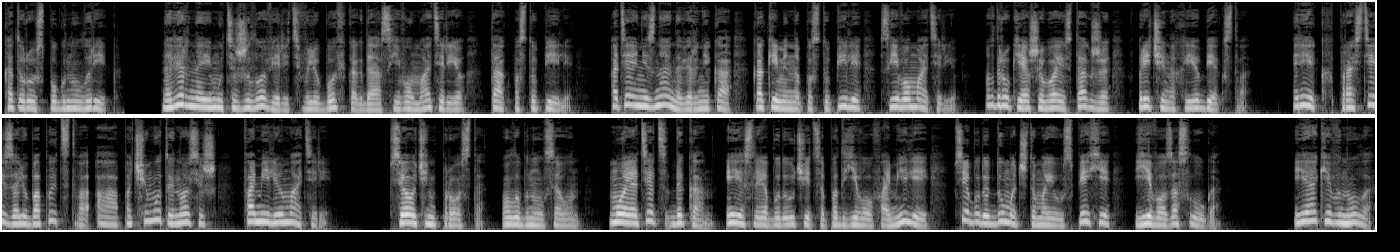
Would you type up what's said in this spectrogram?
которую спугнул Рик. Наверное, ему тяжело верить в любовь, когда с его матерью так поступили. Хотя я не знаю наверняка, как именно поступили с его матерью. Вдруг я ошибаюсь также в причинах ее бегства. «Рик, прости за любопытство, а почему ты носишь фамилию матери?» «Все очень просто», — улыбнулся он. «Мой отец — декан, и если я буду учиться под его фамилией, все будут думать, что мои успехи — его заслуга». Я кивнула.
